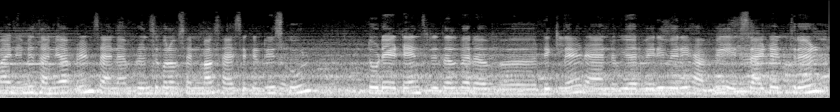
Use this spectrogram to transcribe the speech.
My name is Dhanya Prince and I am principal of St. Mark's Higher Secondary School. Today 10th results were uh, declared and we are very very happy, excited, thrilled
